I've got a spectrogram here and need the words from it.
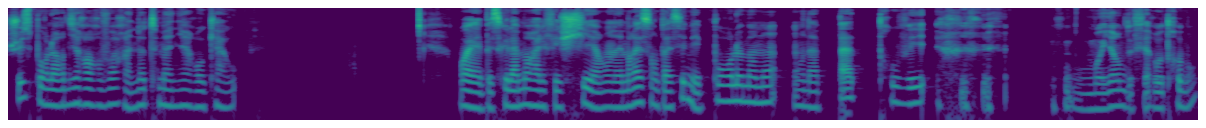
juste pour leur dire au revoir à notre manière au cas où. Ouais, parce que la mort elle fait chier, hein. on aimerait s'en passer, mais pour le moment on n'a pas trouvé moyen de faire autrement.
